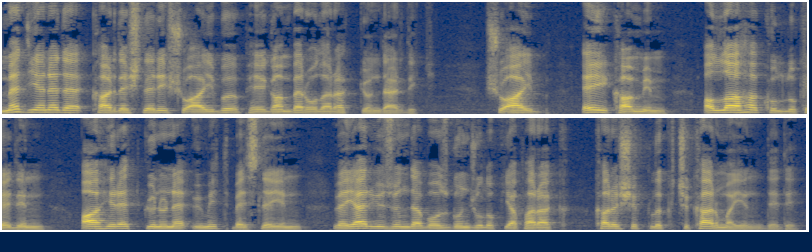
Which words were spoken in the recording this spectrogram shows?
Medyen'e de kardeşleri Şuayb'ı peygamber olarak gönderdik. Şuayb, ey kavmim Allah'a kulluk edin, ahiret gününe ümit besleyin ve yeryüzünde bozgunculuk yaparak karışıklık çıkarmayın dedi.''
